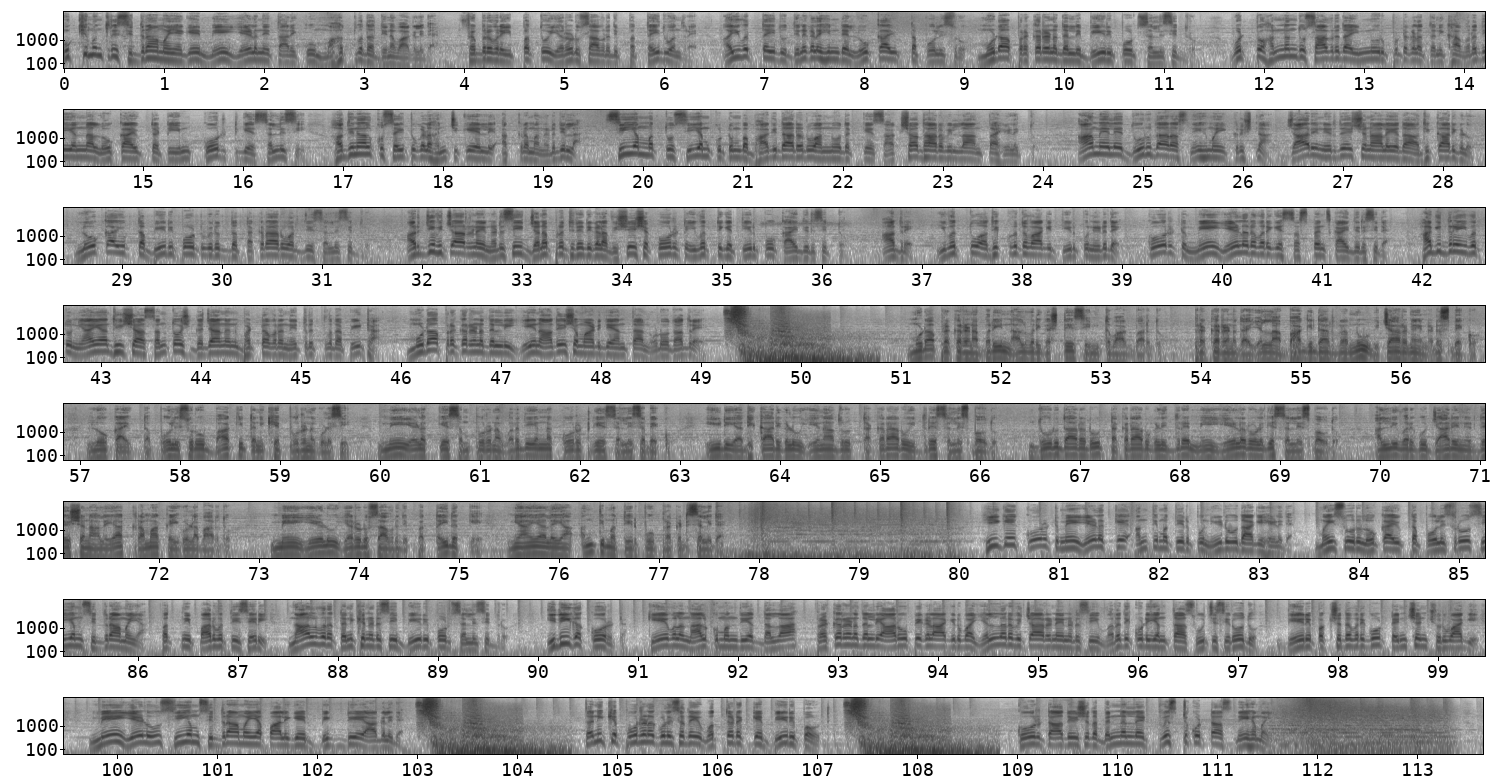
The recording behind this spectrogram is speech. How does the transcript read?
ಮುಖ್ಯಮಂತ್ರಿ ಸಿದ್ದರಾಮಯ್ಯಗೆ ಮೇ ಏಳನೇ ತಾರೀಕು ಮಹತ್ವದ ದಿನವಾಗಲಿದೆ. ಫೆಬ್ರವರಿ ಇಪ್ಪತ್ತು, ಎರಡು ಸಾವಿರದ ಇಪ್ಪತ್ತೈದು ಅಂದರೆ ಐವತ್ತೈದು ದಿನಗಳ ಹಿಂದೆ ಲೋಕಾಯುಕ್ತ ಪೊಲೀಸರು ಮುಡಾ ಪ್ರಕರಣದಲ್ಲಿ ಬಿ ರಿಪೋರ್ಟ್ ಸಲ್ಲಿಸಿದ್ರು. ಒಟ್ಟು ಹನ್ನೊಂದು ಸಾವಿರದ ಇನ್ನೂರು ಪುಟಗಳ ತನಿಖಾ ವರದಿಯನ್ನ ಲೋಕಾಯುಕ್ತ ಟೀಮ್ ಕೋರ್ಟ್ಗೆ ಸಲ್ಲಿಸಿ ಹದಿನಾಲ್ಕು ಸೈಟುಗಳ ಹಂಚಿಕೆಯಲ್ಲಿ ಅಕ್ರಮ ನಡೆದಿಲ್ಲ. ಸಿಎಂ ಮತ್ತು ಸಿಎಂ ಕುಟುಂಬ ಭಾಗಿದಾರರು ಅನ್ನೋದಕ್ಕೆ ಸಾಕ್ಷ್ಯಾಧಾರವಿಲ್ಲ ಅಂತ ಹೇಳಿತ್ತು. ಆಮೇಲೆ ದೂರುದಾರ ಸ್ನೇಹಮಯಿ ಕೃಷ್ಣ, ಜಾರಿ ನಿರ್ದೇಶನಾಲಯದ ಅಧಿಕಾರಿಗಳು, ಲೋಕಾಯುಕ್ತ ಬಿ ರಿಪೋರ್ಟ್ ವಿರುದ್ಧ ತಕರಾರು ಅರ್ಜಿ ಸಲ್ಲಿಸಿದ್ರು. ಅರ್ಜಿ ವಿಚಾರಣೆ ನಡೆಸಿ ಜನಪ್ರತಿನಿಧಿಗಳ ವಿಶೇಷ ಕೋರ್ಟ್ ಇವತ್ತಿಗೆ ತೀರ್ಪು ಕಾಯ್ದಿರಿಸಿತ್ತು. ಆದರೆ ಇವತ್ತು ಅಧಿಕೃತವಾಗಿ ತೀರ್ಪು ನೀಡದೆ ಕೋರ್ಟ್ ಮೇ ಏಳರವರೆಗೆ ಸಸ್ಪೆನ್ಸ್ ಕಾಯ್ದಿರಿಸಿದೆ. ಹಾಗಿದ್ರೆ ಇವತ್ತು ನ್ಯಾಯಾಧೀಶ ಸಂತೋಷ್ ಗಜಾನನ್ ಭಟ್ ಅವರ ನೇತೃತ್ವದ ಪೀಠ ಮುಡಾ ಪ್ರಕರಣದಲ್ಲಿ ಏನು ಆದೇಶ ಮಾಡಿದೆ ಅಂತ ನೋಡೋದಾದ್ರೆ, ಮುಡಾ ಪ್ರಕರಣ ಬರೀ ನಾಲ್ವರಿಗಷ್ಟೇ ಸೀಮಿತವಾಗಬಾರದು. ಪ್ರಕರಣದ ಎಲ್ಲ ಭಾಗಿದಾರರನ್ನೂ ವಿಚಾರಣೆ ನಡೆಸಬೇಕು. ಲೋಕಾಯುಕ್ತ ಪೊಲೀಸರು ಬಾಕಿ ತನಿಖೆ ಪೂರ್ಣಗೊಳಿಸಿ ಮೇ ಏಳಕ್ಕೆ ಸಂಪೂರ್ಣ ವರದಿಯನ್ನ ಕೋರ್ಟ್ಗೆ ಸಲ್ಲಿಸಬೇಕು. ಇಡಿ ಅಧಿಕಾರಿಗಳು ಏನಾದರೂ ತಕರಾರು ಇದ್ರೆ ಸಲ್ಲಿಸಬಹುದು ದೂರುದಾರರು ತಕರಾರುಗಳಿದ್ದರೆ ಮೇ ಏಳರೊಳಗೆ ಸಲ್ಲಿಸಬಹುದು. ಅಲ್ಲಿವರೆಗೂ ಜಾರಿ ನಿರ್ದೇಶನಾಲಯ ಕ್ರಮ ಕೈಗೊಳ್ಳಬಾರದು. ಮೇ ಏಳು ಎರಡು ಸಾವಿರದ ಇಪ್ಪತ್ತೈದಕ್ಕೆ ನ್ಯಾಯಾಲಯ ಅಂತಿಮ ತೀರ್ಪು ಪ್ರಕಟಿಸಲಿದೆ. ಹೀಗೆ ಕೋರ್ಟ್ ಮೇ ಏಳಕ್ಕೆ ಅಂತಿಮ ತೀರ್ಪು ನೀಡುವುದಾಗಿ ಹೇಳಿದೆ. ಮೈಸೂರು ಲೋಕಾಯುಕ್ತ ಪೊಲೀಸರು ಸಿಎಂ ಸಿದ್ದರಾಮಯ್ಯ, ಪತ್ನಿ ಪಾರ್ವತಿ ಸೇರಿ ನಾಲ್ವರ ತನಿಖೆ ನಡೆಸಿ ಬಿ ರಿಪೋರ್ಟ್ ಸಲ್ಲಿಸಿದ್ರು. ಇದೀಗ ಕೋರ್ಟ್ ಕೇವಲ ನಾಲ್ಕು ಮಂದಿಯದ್ದಲ್ಲ, ಪ್ರಕರಣದಲ್ಲಿ ಆರೋಪಿಗಳಾಗಿರುವ ಎಲ್ಲರ ವಿಚಾರಣೆ ನಡೆಸಿ ವರದಿ ಕೊಡಿ ಅಂತ ಸೂಚಿಸಿರೋದು ಬೇರೆ ಪಕ್ಷದವರಿಗೂ ಟೆನ್ಷನ್ ಶುರುವಾಗಿ. ಮೇ ಏಳು ಸಿಎಂ ಸಿದ್ದರಾಮಯ್ಯ ಪಾಲಿಗೆ ಬಿಗ್ ಡೇ ಆಗಲಿದೆ. ತನಿಖೆ ಪೂರ್ಣಗೊಳಿಸದೆ ಒತ್ತಡಕ್ಕೆ ಬಿ ರಿಪೋರ್ಟ್. ಕೋರ್ಟ್ ಆದೇಶದ ಬೆನ್ನಲ್ಲೇ ಟ್ವಿಸ್ಟ್ ಕೊಟ್ಟ ಸ್ನೇಹಮಯಿ.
